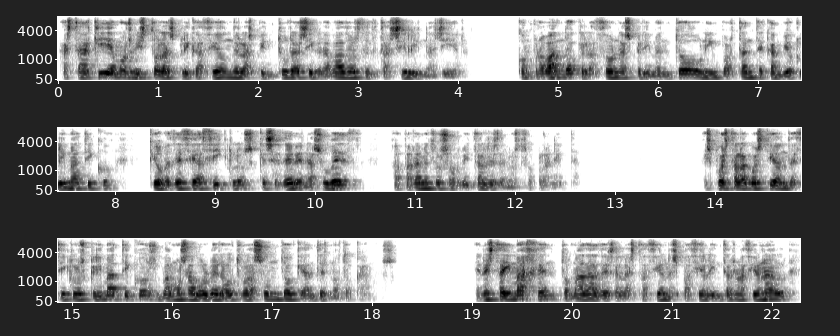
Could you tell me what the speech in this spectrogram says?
Hasta aquí hemos visto la explicación de las pinturas y grabados del Tasil Najir, comprobando que la zona experimentó un importante cambio climático que obedece a ciclos que se deben a su vez a parámetros orbitales de nuestro planeta. Expuesta la cuestión de ciclos climáticos, vamos a volver a otro asunto que antes no tocamos. En esta imagen, tomada desde la Estación Espacial Internacional,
